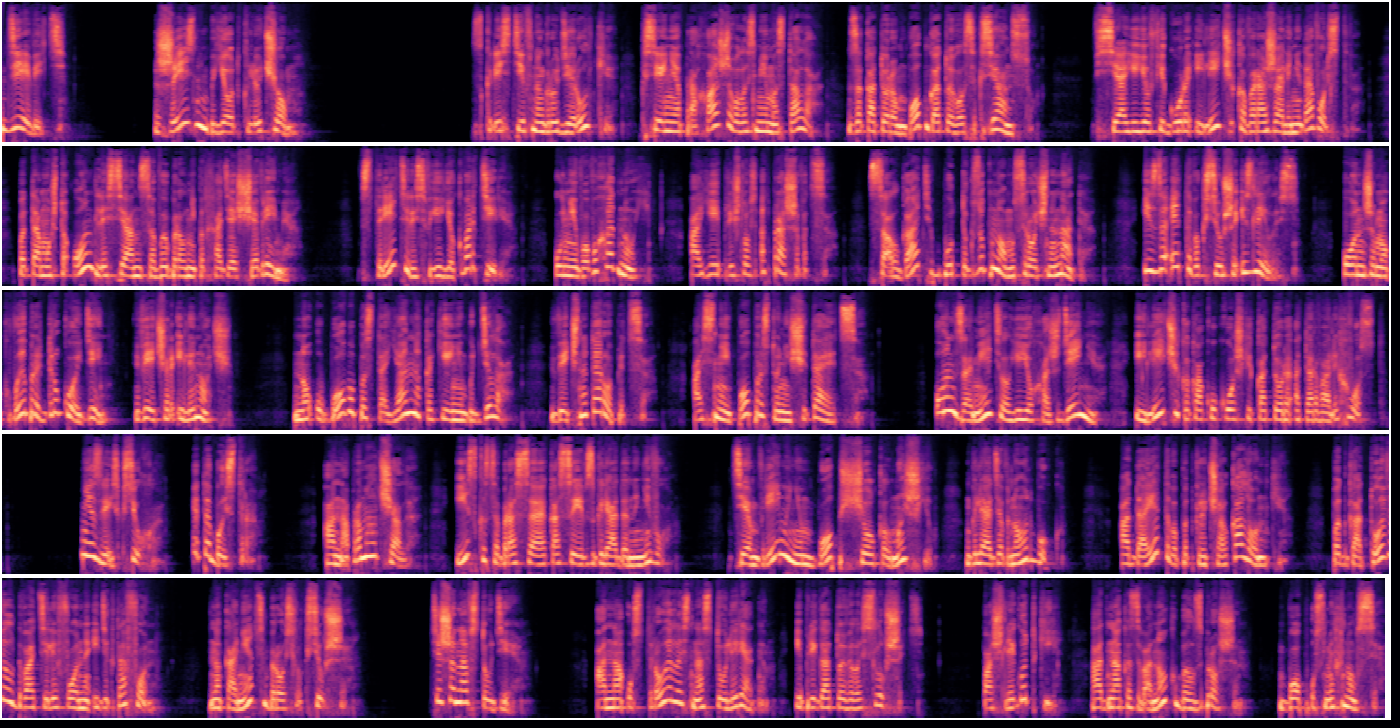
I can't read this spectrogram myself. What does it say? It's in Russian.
Девять. Жизнь бьет ключом. Скрестив на груди руки, Ксения прохаживалась мимо стола, за которым Боб готовился к сеансу. Вся ее фигура и личико выражали недовольство, потому что он для сеанса выбрал неподходящее время. Встретились в ее квартире. У него выходной, а ей пришлось отпрашиваться. Солгать, будто к зубному срочно надо. Из-за этого Ксюша излилась. Он же мог выбрать другой день, вечер или ночь. Но у Боба постоянно какие-нибудь дела, вечно торопится, а с ней попросту не считается. Он заметил ее хождение и личико, как у кошки, которой оторвали хвост. «Не злись, Ксюха, это быстро». Она промолчала, искоса бросая косые взгляды на него. Тем временем Боб щелкал мышью, глядя в ноутбук, а до этого подключал колонки, подготовил два телефона и диктофон, Наконец бросил Ксюше. Тишина в студии. Она устроилась на стуле рядом и приготовилась слушать. Пошли гудки, однако звонок был сброшен. Боб усмехнулся.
